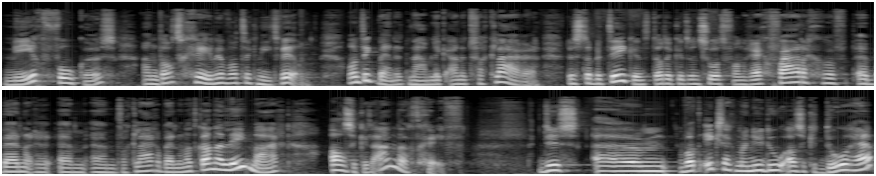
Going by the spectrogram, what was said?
meer focus aan datgene wat ik niet wil. Want ik ben het namelijk aan het verklaren. Dus dat betekent dat ik het een soort van rechtvaardige eh, ben, um, um, verklaren ben. En dat kan alleen maar als ik het aandacht geef. Dus um, wat ik zeg maar nu doe als ik het door heb,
